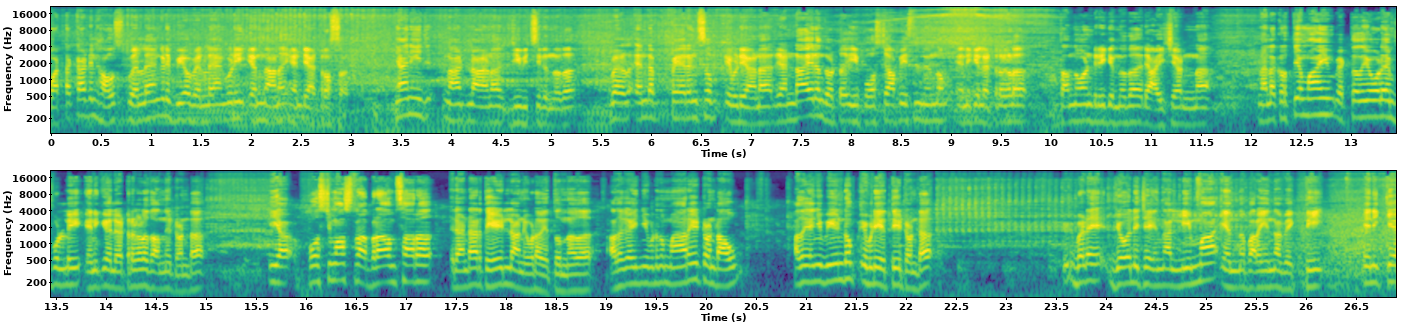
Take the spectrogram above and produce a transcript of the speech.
Vattakattil house Vellayankudi P O Vellayankudi എന്നാണ് എന്റെ അഡ്രസ്സ് ഞാൻ ഈ നാട്ടിലാണ് ജീവിച്ചിരുന്നത്. എന്റെ പേരൻസും ഇവിടെയാണ്. രണ്ടായിരം തൊട്ട് ഈ പോസ്റ്റ് ഓഫീസിൽ നിന്നും എനിക്ക് ലെറ്ററുകൾ തന്നുകൊണ്ടിരിക്കുന്നത് രാജ്ചേട്ടന് നല്ല കൃത്യമായും വ്യക്തതയോടെയും പുള്ളി എനിക്ക് ലെറ്ററുകൾ തന്നിട്ടുണ്ട്. ഈ പോസ്റ്റ് മാസ്റ്റർ അബ്രഹാം സാറ് രണ്ടായിരത്തി ഏഴിലാണ് ഇവിടെ എത്തുന്നത്. അത് കഴിഞ്ഞ് ഇവിടുന്ന് മാറിയിട്ടുണ്ടാവും. അത് കഴിഞ്ഞ് വീണ്ടും ഇവിടെ എത്തിയിട്ടുണ്ട്. ഇവിടെ ജോലി ചെയ്യുന്ന ലിമ എന്ന് പറയുന്ന വ്യക്തി എനിക്ക്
